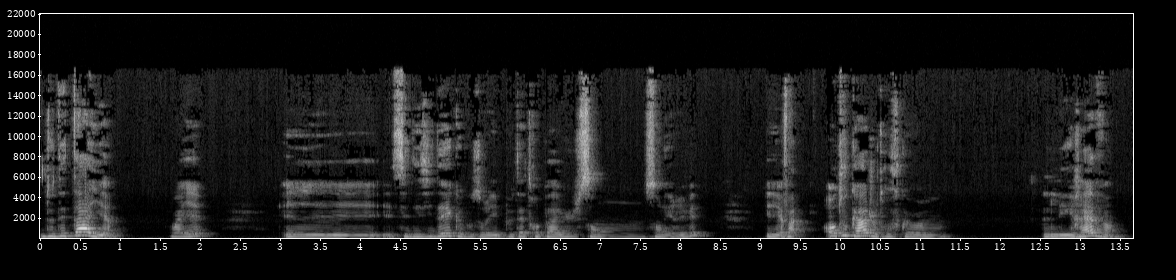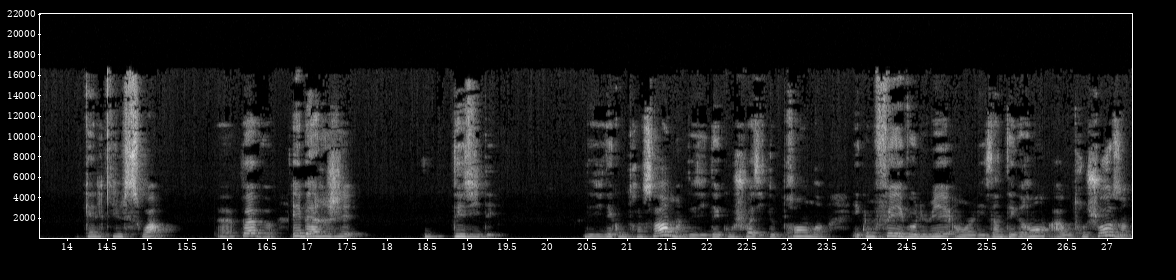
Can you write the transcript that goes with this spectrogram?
de, détails. Voyez Et c'est des idées que vous auriez peut-être pas eues sans, sans les rêver. Et enfin, en tout cas, je trouve que les rêves, quels qu'ils soient, euh, peuvent héberger des idées. Des idées qu'on transforme, des idées qu'on choisit de prendre et qu'on fait évoluer en les intégrant à autre chose,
